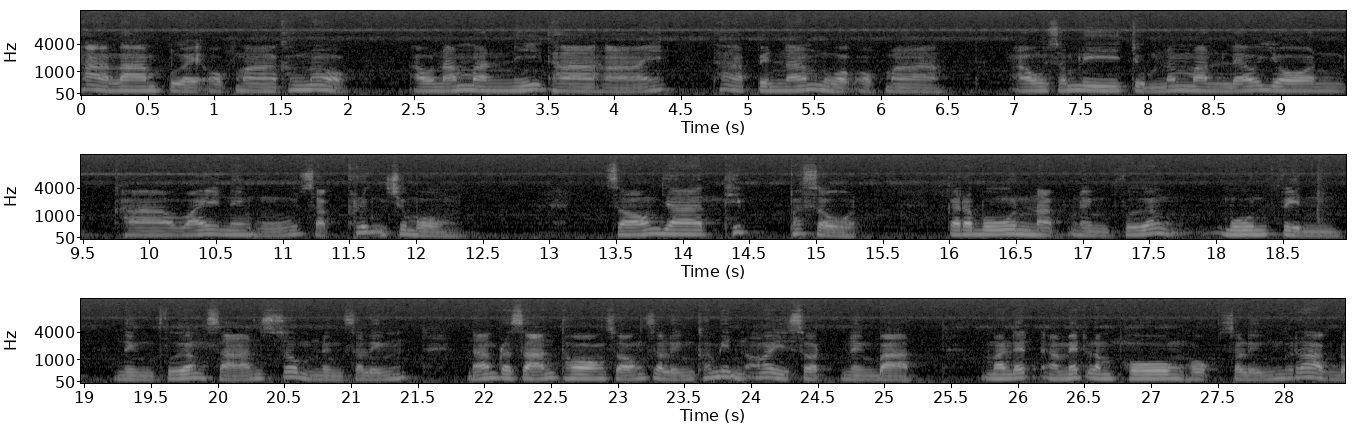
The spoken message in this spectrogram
ถ้าลามเปื่อยออกมาข้างนอก เอาน้ำมันนี้ทาหาย ถ้าเป็นน้ำหนวกออกมา เอาสำลีจุ่มน้ำมันแล้วโยนคาไว้ในหูสักครึ่งชั่วโมงสองยาทิพโสตกระบูนหนักหนึ่งเฟือง มูลฝิ่นหนึ่งเฟืองสารส้มหนึ่งสลึง น้ำประสานทองสองสลึงขมิ้นอ้อยสดหนึ่งบาท เมล็ดเม็ดลำโพงหกสลึง รากโด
